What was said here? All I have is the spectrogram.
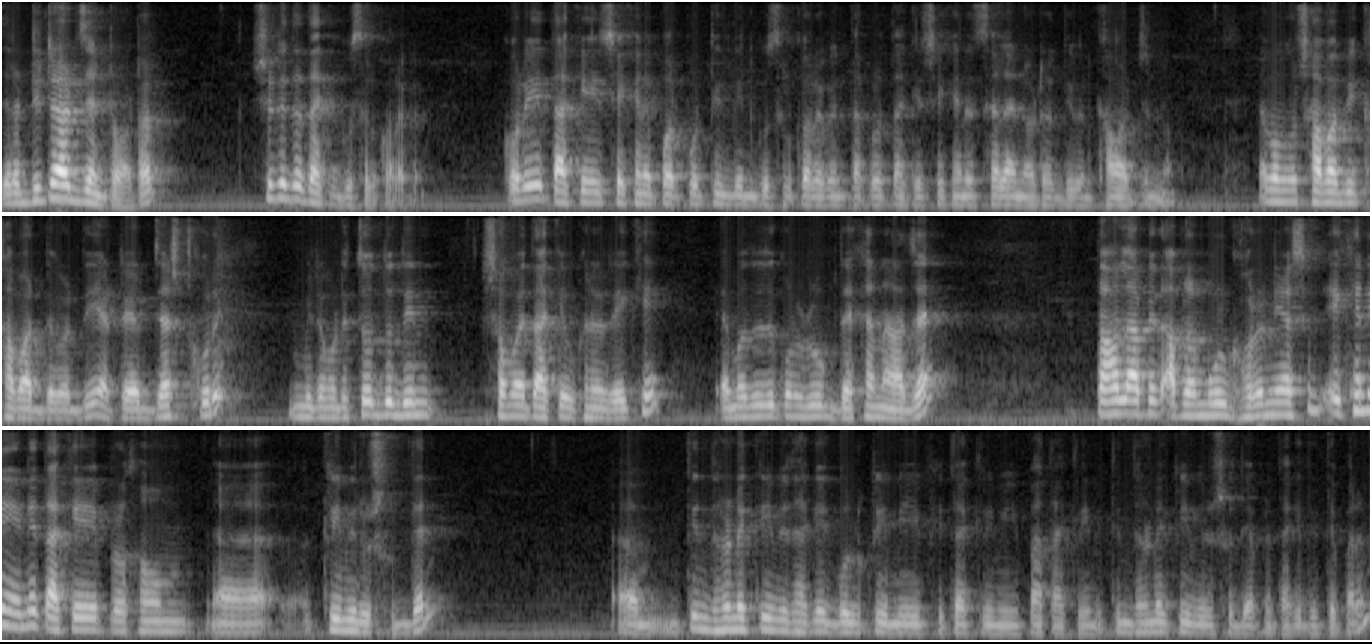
যেটা ডিটারজেন্ট ওয়াটার সেটাতে তাকে গোসল করাবেন। করে তাকে সেখানে পরপর তিন দিন গোসল করাবেন, তারপর তাকে সেখানে স্যালাইন ওয়াটার দিবেন খাওয়ার জন্য। এবং স্বাভাবিক খাবার দাবার দিয়ে একটা অ্যাডজাস্ট করে মোটামুটি চোদ্দ দিন সময় তাকে ওখানে রেখে এর মধ্যে যদি কোনো রোগ দেখা না যায়, তাহলে আপনি আপনার মূল ঘরে নিয়ে আসেন। এখানে এনে তাকে প্রথম কৃমির ওষুধ দেন। তিন ধরনের কৃমি থাকে, গোল কৃমি, ফিতা কৃমি, পাতা কৃমি, তিন ধরনের কৃমির ওষুধ আপনি তাকে দিতে পারেন।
